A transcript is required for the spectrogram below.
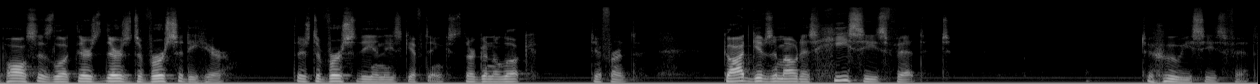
Paul says, look, there's, there's diversity here. There's diversity in these giftings. They're going to look different. God gives them out as he sees fit to who he sees fit.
